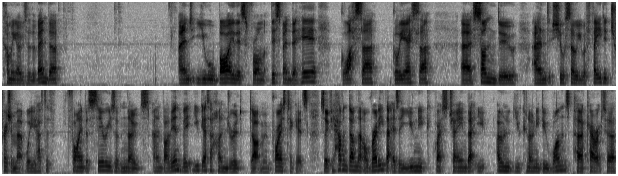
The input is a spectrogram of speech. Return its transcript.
coming over to the vendor, and you will buy this from this vendor here, Glassa, Gliesa, uh, and she'll sell you a faded treasure map where you have to find a series of notes and by the end of it you get 100 Darkmoon prize tickets. So if you haven't done that already, that is a unique quest chain that you only you can only do once per character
